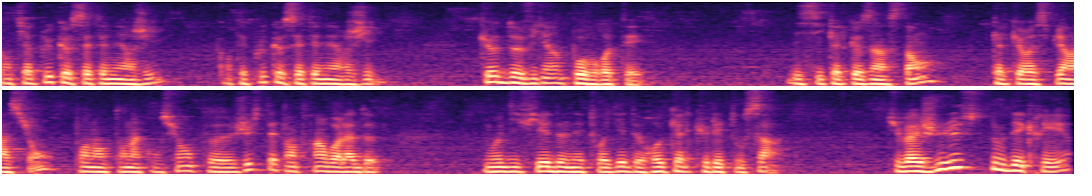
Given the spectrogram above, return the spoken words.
Quand il n'y a plus que cette énergie, quand tu n'es plus que cette énergie, que devient pauvreté D'ici quelques instants, quelques respirations, pendant que ton inconscient peut juste être en train voilà, de modifier, de nettoyer, de recalculer tout ça. Tu vas juste nous décrire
